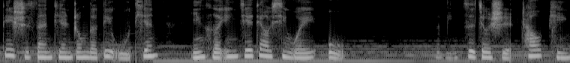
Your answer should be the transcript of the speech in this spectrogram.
第十三天中的第五天，银河音阶调性为五，那名字就是超频，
